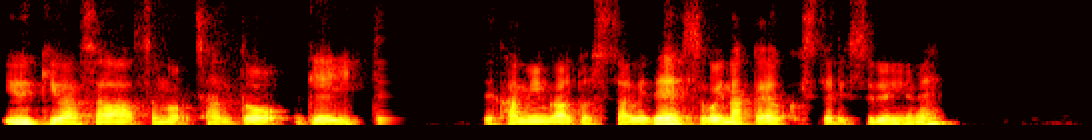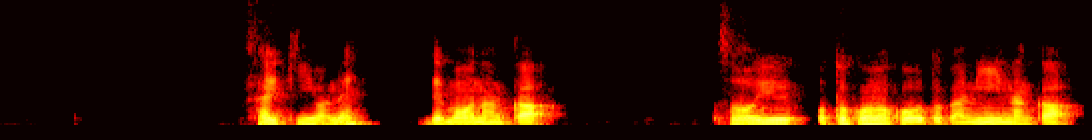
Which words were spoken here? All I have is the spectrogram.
勇気はさ、その、ちゃんとゲイってでカミングアウトした上ですごい仲良くしたりするんよね。最近はね。でもなんか、そういう男の子とかになんか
